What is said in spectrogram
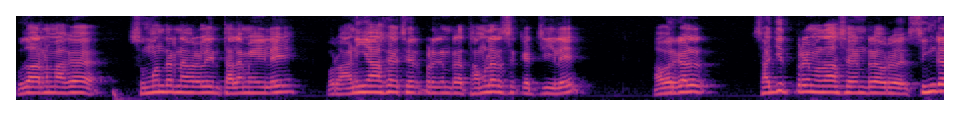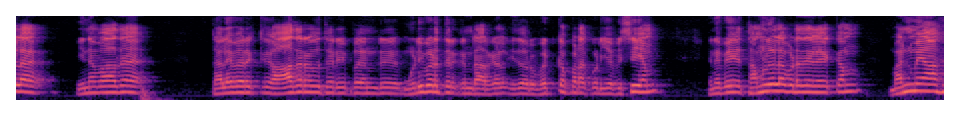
உதாரணமாக சுமந்திரன் அவர்களின் தலைமையிலே ஒரு அணியாக செயற்படுகின்ற தமிழரசு கட்சியிலே அவர்கள் சஜித் பிரேமதாஸ் என்ற ஒரு சிங்கள இனவாத தலைவருக்கு ஆதரவு தெரிவிப்பது என்று முடிவெடுத்திருக்கின்றார்கள். இது ஒரு வெட்கப்படக்கூடிய விஷயம். எனவே தமிழீழ விடுதலை இயக்கம் வன்மையாக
